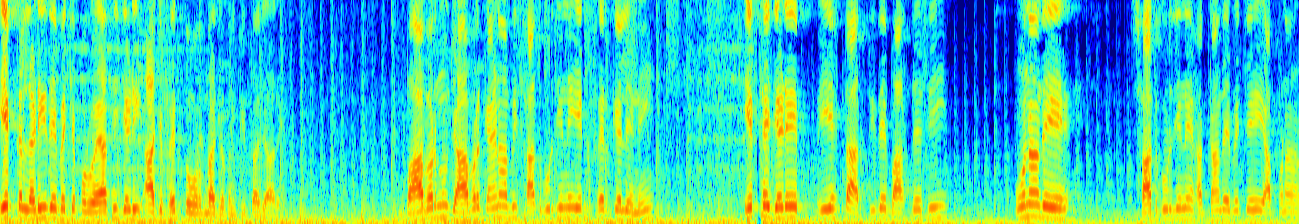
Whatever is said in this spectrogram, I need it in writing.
ਇੱਕ ਲੜੀ ਦੇ ਵਿੱਚ ਪਰੋਇਆ ਸੀ ਜਿਹੜੀ ਅੱਜ ਫਿਰ ਤੋੜਨ ਦਾ ਯਤਨ ਕੀਤਾ ਜਾ ਰਿਹਾ। ਬਾਬਰ ਨੂੰ ਜਾਬਰ ਕਹਿਣਾ ਵੀ ਸਤਿਗੁਰੂ ਜੀ ਨੇ ਇੱਕ ਫਿਰਕੇ ਲਈ ਨਹੀਂ ਇੱਥੇ ਜਿਹੜੇ ਇਸ ਧਰਤੀ ਤੇ ਵੱਸਦੇ ਸੀ, ਉਹਨਾਂ ਦੇ ਸਤਿਗੁਰੂ ਜੀ ਨੇ ਹੱਕਾਂ ਦੇ ਵਿੱਚ ਇਹ ਆਪਣਾ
